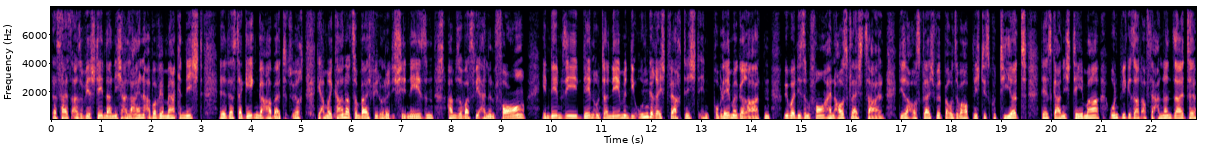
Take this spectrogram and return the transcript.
Das heißt also, wir stehen da nicht alleine, aber wir merken nicht, äh, dass dagegen gearbeitet wird. Die Amerikaner zum Beispiel oder die Chinesen haben sowas wie einen Fonds, in dem sie den Unternehmen, die ungerechtfertigt in Probleme geraten, über diesen Fonds einen Ausgleich zahlen. Dieser Ausgleich wird bei uns überhaupt nicht diskutiert, der ist gar nicht Thema. Und wie gesagt, auf der anderen Seite,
